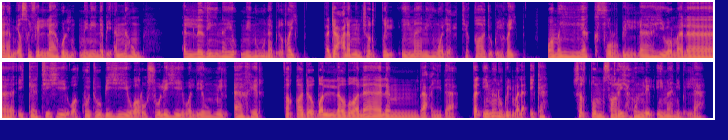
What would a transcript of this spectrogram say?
ألم يصف الله المؤمنين بأنهم الذين يؤمنون بالغيب فجعل من شرط الإيمان هو الاعتقاد بالغيب. ومن يكفر بالله وملائكته وكتبه ورسله واليوم الآخر فقد ضل ضلالا بعيدا. فالإيمان بالملائكة شرط صريح للإيمان بالله.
